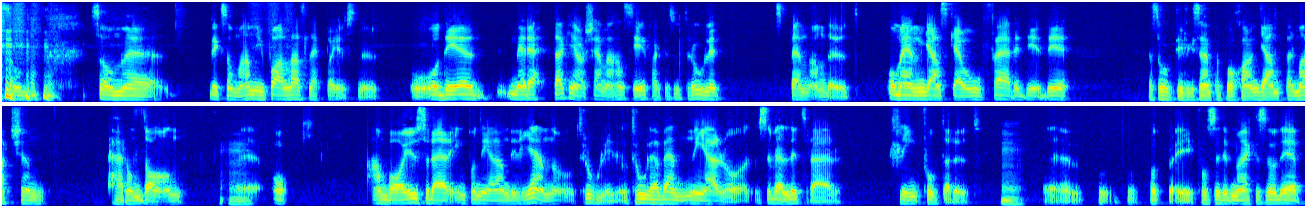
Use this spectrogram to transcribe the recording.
som, som eh, liksom, han är ju på alla släppar just nu. Och, och, det med rätta kan jag känna. Han ser faktiskt otroligt spännande ut. Om än ganska ofärdig. Det, det, jag såg till exempel på Juan Gamper-matchen häromdagen. Mm. Eh, och han var ju sådär imponerande igen. Och otrolig, otroliga vändningar och ser väldigt sådär flinkfotad ut. Mm. Eh, på, på, på, I positiv bemärkelse. Och det,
